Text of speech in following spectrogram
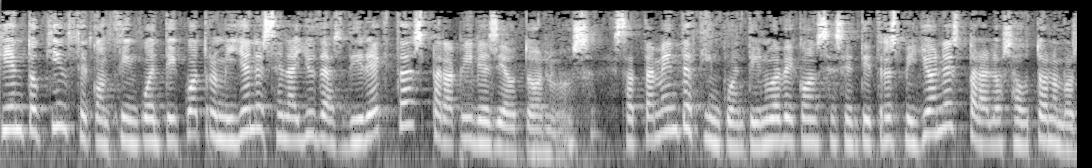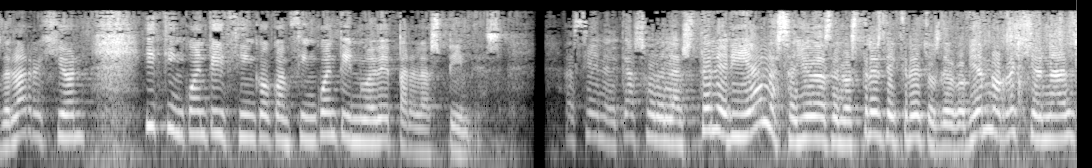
115,54 millones en ayudas directas para pymes y autónomos. Exactamente 59,63 millones para los autónomos de la región y 55,59 para las pymes. Así, en el caso de la hostelería, las ayudas de los tres decretos del Gobierno regional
